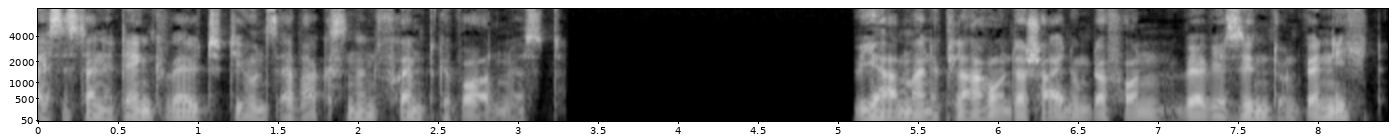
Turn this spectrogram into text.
Es ist eine Denkwelt, die uns Erwachsenen fremd geworden ist. Wir haben eine klare Unterscheidung davon, wer wir sind und wer nicht,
